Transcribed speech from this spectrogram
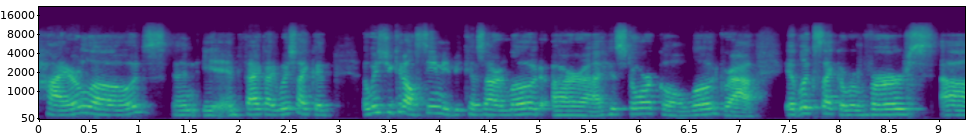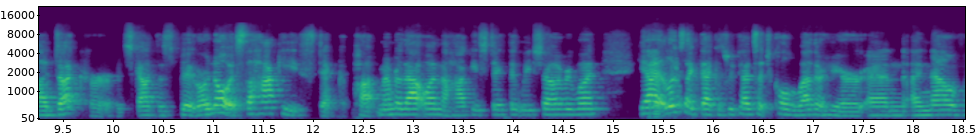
higher loads, and in fact, I wish I could. I wish you could all see me because our load, our uh, historical load graph, it looks like a reverse uh, duck curve. It's got this big, or no, it's the hockey stick pot. Remember that one, the hockey stick that we show everyone? Yeah, it looks like that because we've had such cold weather here, and and now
